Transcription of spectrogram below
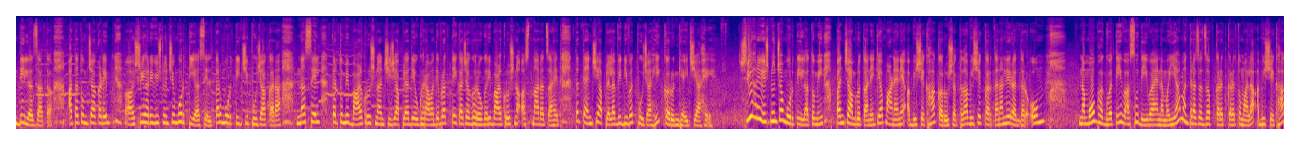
दिलं जातं. आता तुमच्याकडे श्रीहरी विष्णूंची मूर्ती असेल तर मूर्तीची पूजा करा. नसेल तर तुम्ही बाळकृष्णांची जी आपल्या देव देवघरामध्ये प्रत्येकाच्या घरोघरी बाळकृष्ण असणारच आहेत. तर त्यांची आपल्याला विधिवत पूजाही करून घ्यायची आहे. श्री हरिविष्णूंच्या मूर्तीला तुम्ही पंचामृताने किंवा पाण्याने अभिषेक हा करू शकता. अभिषेक करताना निरंतर ओम नमो भगवती वासुदेवाय नम. या मंत्राचा जप करत करत तुम्हाला अभिषेक हा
